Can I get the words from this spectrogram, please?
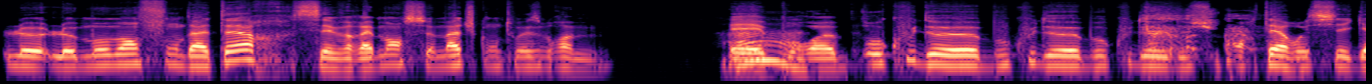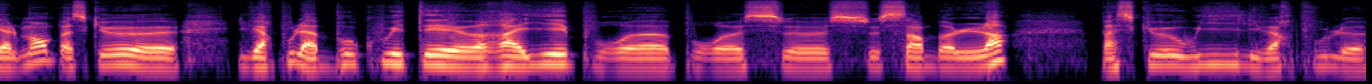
le, le moment fondateur, c'est vraiment ce match contre West Brom. Et ah. pour euh, beaucoup de beaucoup de beaucoup de, de, supporters aussi également parce que euh, Liverpool a beaucoup été euh, raillé pour pour ce, ce symbole-là parce que oui Liverpool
